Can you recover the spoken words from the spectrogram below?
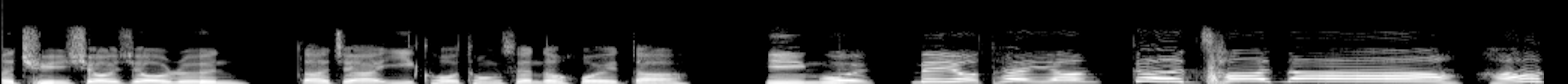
那群小小人大家异口同声的回答：“因为没有太阳更惨呐！”啊，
